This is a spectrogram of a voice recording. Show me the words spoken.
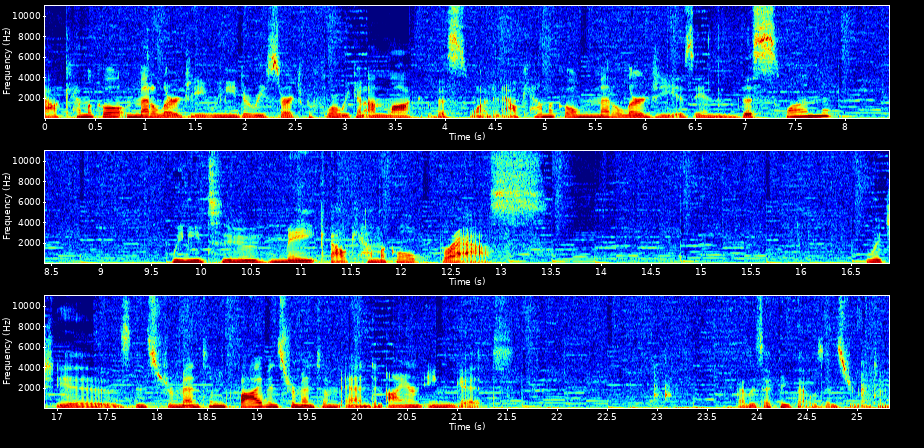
alchemical metallurgy we need to research before we can unlock this one. And alchemical metallurgy is in this one. We need to make alchemical brass. Which is instrumentum, five instrumentum, and an iron ingot. At least I think that was instrumentum.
